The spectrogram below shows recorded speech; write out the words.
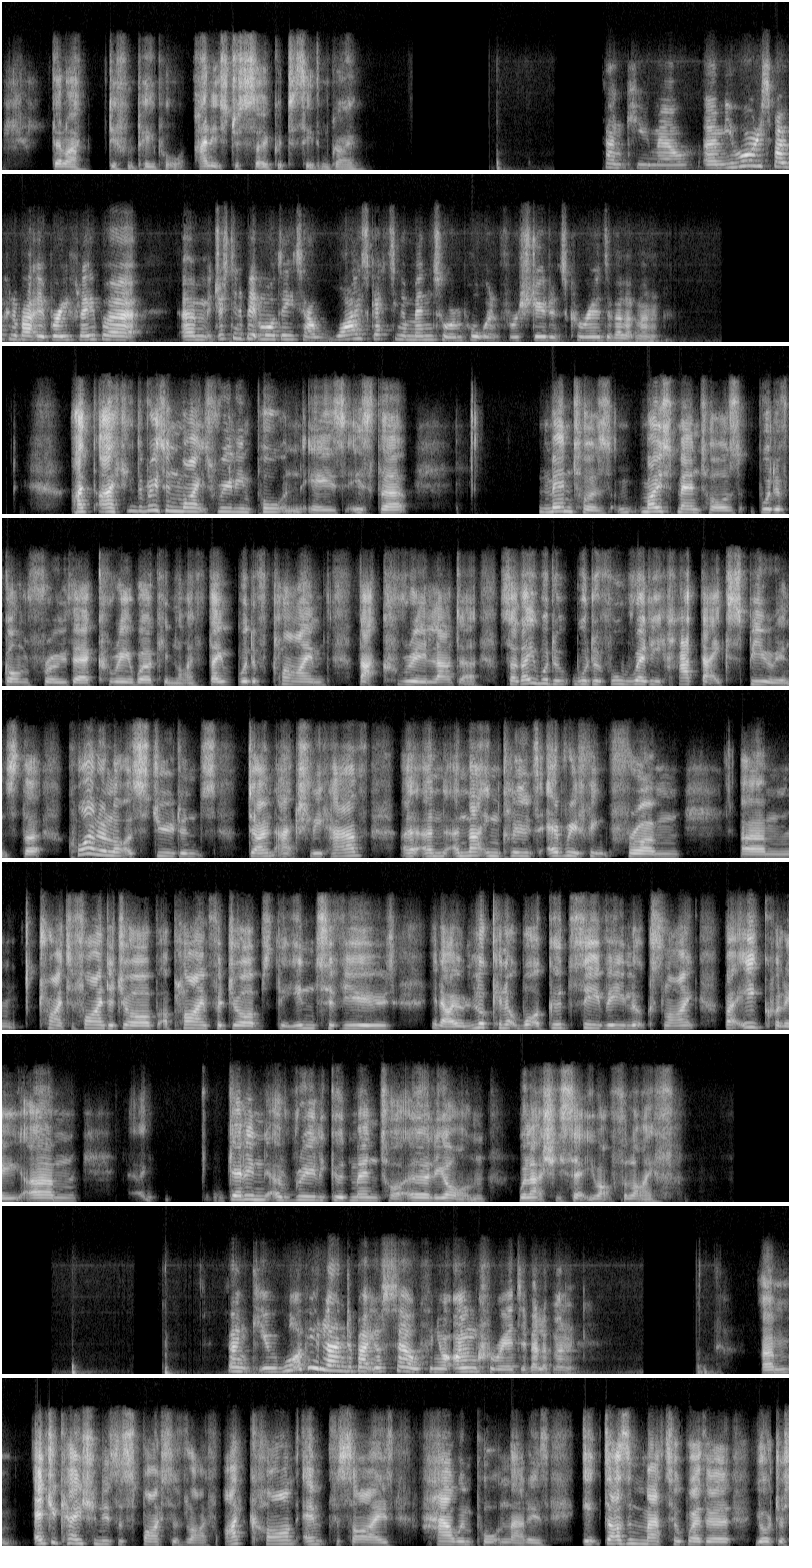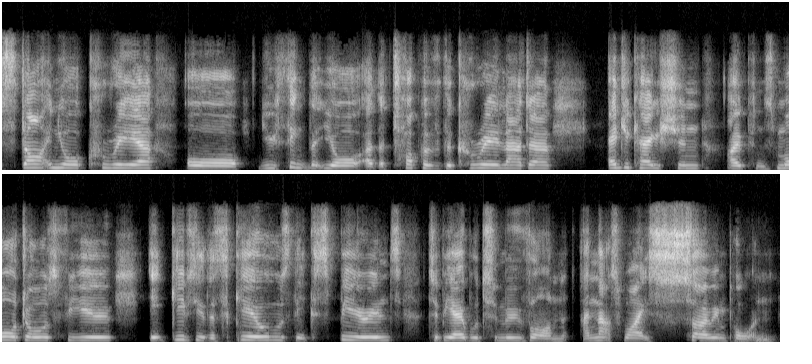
they're like, different people and it's just so good to see them grow. Thank you mel. Um, you've already spoken about it briefly but um, just in a bit more detail why is getting a mentor important for a student's career development? I, I think the reason why it's really important is is that mentors most mentors would have gone through their career working life. They would have climbed that career ladder. So they would have would have already had that experience that quite a lot of students don't actually have. And and that includes everything from um, trying to find a job applying for jobs the interviews you know looking at what a good cv looks like. But equally um, getting a really good mentor early on will actually set you up for life. Thank you. What have you learned about yourself in your own career development? Um, education is the spice of life. I can't emphasize how important that is. It doesn't matter whether you're just starting your career or you think that you're at the top of the career ladder education opens more doors for you. It gives you the skills the experience to be able to move on and that's why it's so important.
